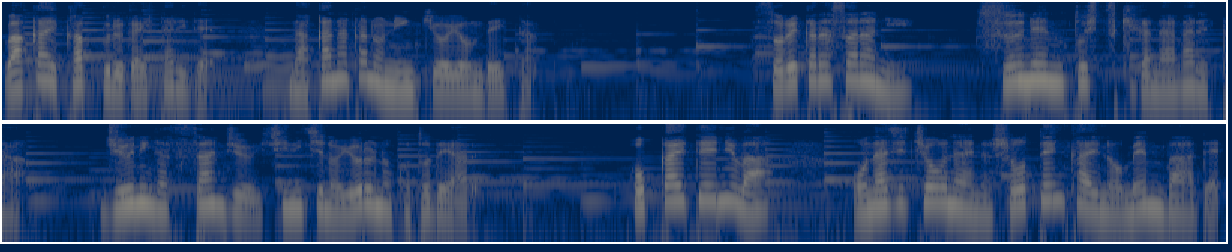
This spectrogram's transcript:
若いカップルがいたりで、なかなかの人気を呼んでいた。それからさらに、数年の年月が流れた12月31日の夜のことである。北海亭には同じ町内の商店会のメンバーで、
